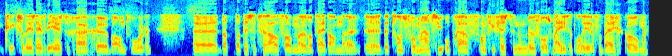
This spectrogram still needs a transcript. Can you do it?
Ik, ik zal eerst even de eerste vraag uh, beantwoorden. Uh, dat, dat is het verhaal van wat wij dan de transformatieopgave van Viveste noemden. Volgens mij is het al eerder voorbij gekomen.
